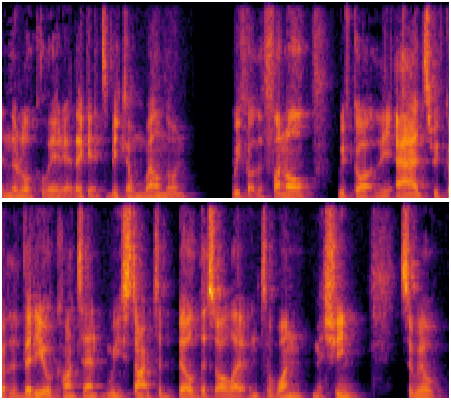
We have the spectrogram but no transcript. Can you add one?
in their local area. They get to become well known. We've got the funnel, we've got the ads, we've got the video content. We start to build this all out into one machine. So we'll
